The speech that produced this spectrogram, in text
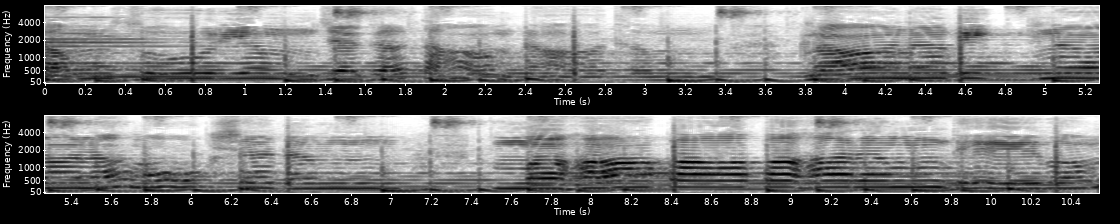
तं सूर्यं जगतां नाथं ज्ञानविज्ञानमोक्षदम् महापापहरं देवं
